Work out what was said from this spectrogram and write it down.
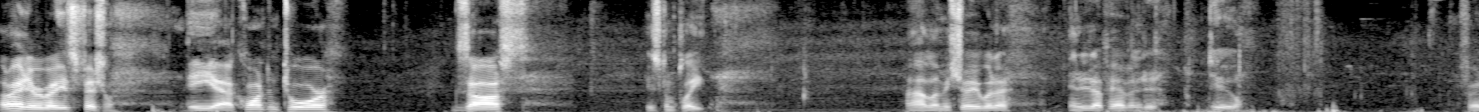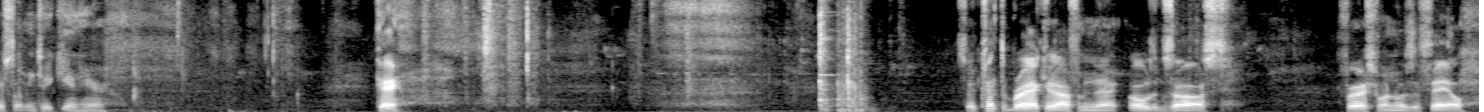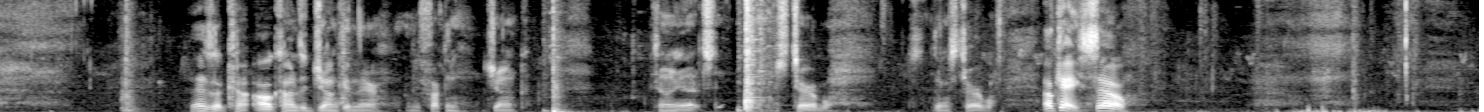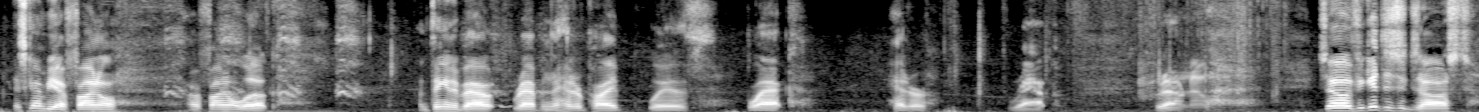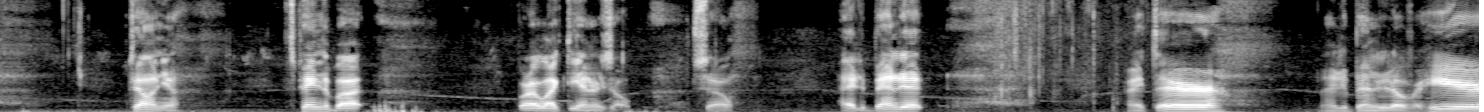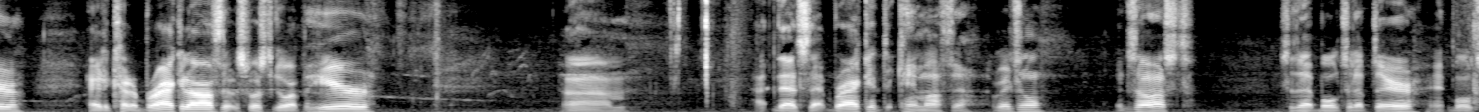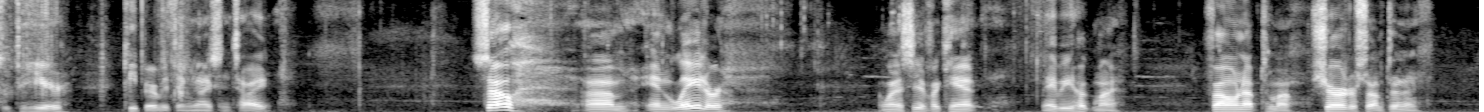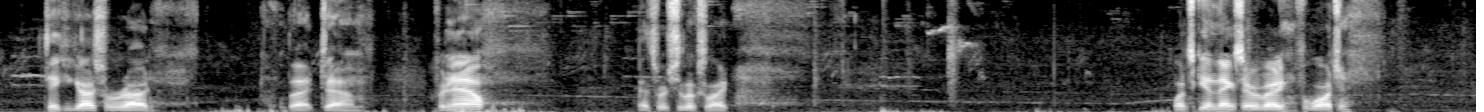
All right, everybody, it's official. The uh, Quantum Tour exhaust is complete. Uh, let me show you what I ended up having to do. First, let me take you in here. Okay. So I cut the bracket off from the old exhaust. First one was a fail. There's a, all kinds of junk in there. I mean, fucking junk. I'm telling you, that's it's terrible. This thing's terrible. Okay, so it's gonna be our final, our final look. I'm thinking about wrapping the header pipe with black header wrap, but I don't know. So if you get this exhaust, I'm telling you, it's a pain in the butt, but I like the end result. So I had to bend it right there. I had to bend it over here. I had to cut a bracket off that was supposed to go up here. Um, that's that bracket that came off the original exhaust. So that bolts it up there. It bolts it to here. Keep everything nice and tight. So, um, and later, I want to see if I can't maybe hook my phone up to my shirt or something and take you guys for a ride. But um, for now, that's what she looks like. Once again, thanks everybody for watching.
